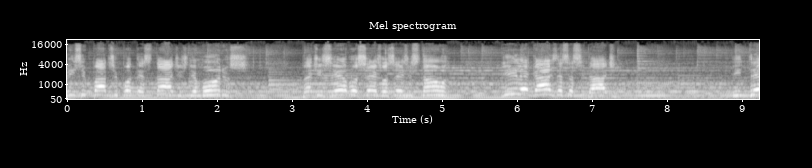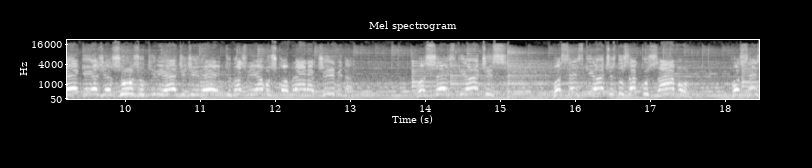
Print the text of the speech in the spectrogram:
principados e potestades, demônios, para dizer a vocês: vocês estão ilegais nessa cidade. Entreguem a Jesus o que lhe é de direito. Nós viemos cobrar a dívida. Vocês que antes, vocês que antes nos acusavam, vocês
